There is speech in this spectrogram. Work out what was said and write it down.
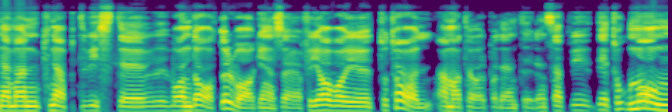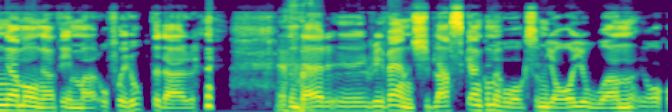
när man knappt visste vad en dator var kan jag säga. För jag var ju total amatör på den tiden. Så vi, det tog många, många timmar att få ihop det där. Den där eh, revenge-blaskan kommer jag ihåg som jag och Johan och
